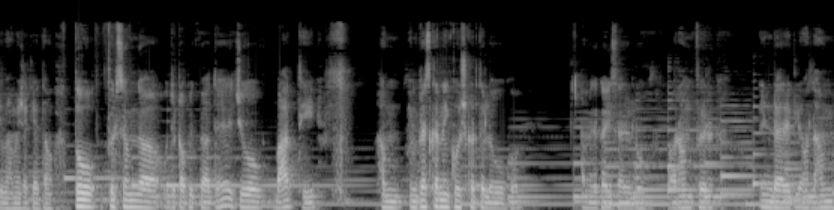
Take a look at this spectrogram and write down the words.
जो मैं हमेशा कहता हूँ। तो फिर से हम जो टॉपिक पे आते हैं, जो बात थी, हम इम्प्रेस करने की कोशिश करते लोगों को हमें कई सारे लोग, और हम फिर इनडायरेक्टली मतलब हम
